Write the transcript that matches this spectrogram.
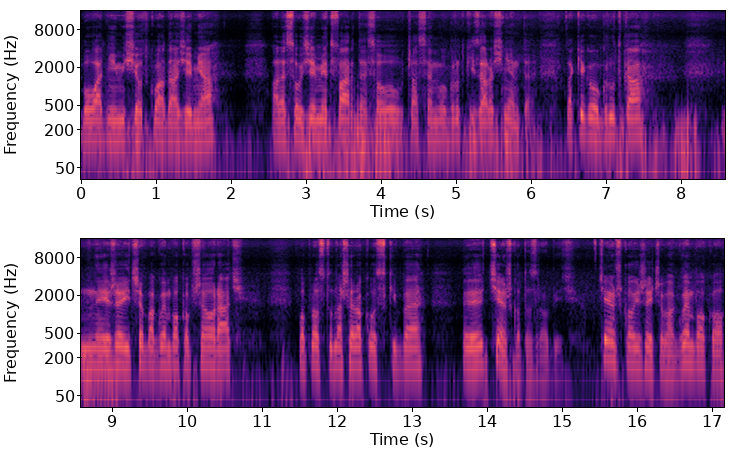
bo ładniej mi się odkłada ziemia, ale są ziemie twarde, są czasem ogródki zarośnięte. Takiego ogródka, jeżeli trzeba głęboko przeorać, po prostu na szeroką skibę y, ciężko to zrobić. Ciężko, jeżeli trzeba głęboko,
